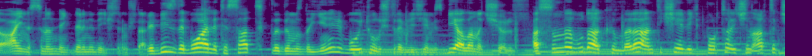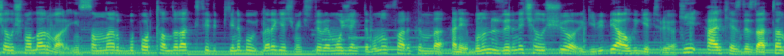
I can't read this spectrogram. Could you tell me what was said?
aynısının renklerini değiştirmişler. Ve biz de bu alete sağ tıkladığımızda yeni bir boyut oluşturabileceğimiz bir alan açıyoruz. Aslında bu da akıllara antik şehirdeki portal için artık çalışmalar var. İnsanlar bu portalları aktif edip yeni boyutlara geçmek istiyor ve Mojang de bunun farkında. Hani bunun üzerine çalışıyor gibi bir algı getiriyor. Ki herkes de zaten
